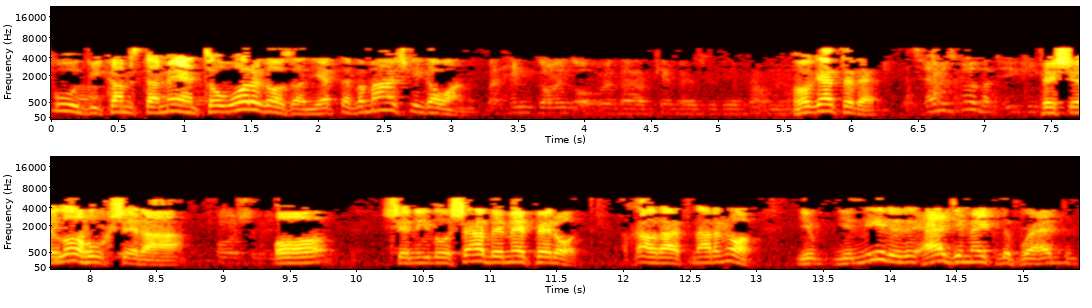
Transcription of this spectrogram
food becomes tameh until water goes on. You have to have a mashki go on it. But him going over the kibbutz would be a problem. We'll get to that. Shem is good, but you can. V'shelo huchshera Portion. or shenilosha b'meh perot. Chawra, It's not enough. You you needed it. How'd you make the bread?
